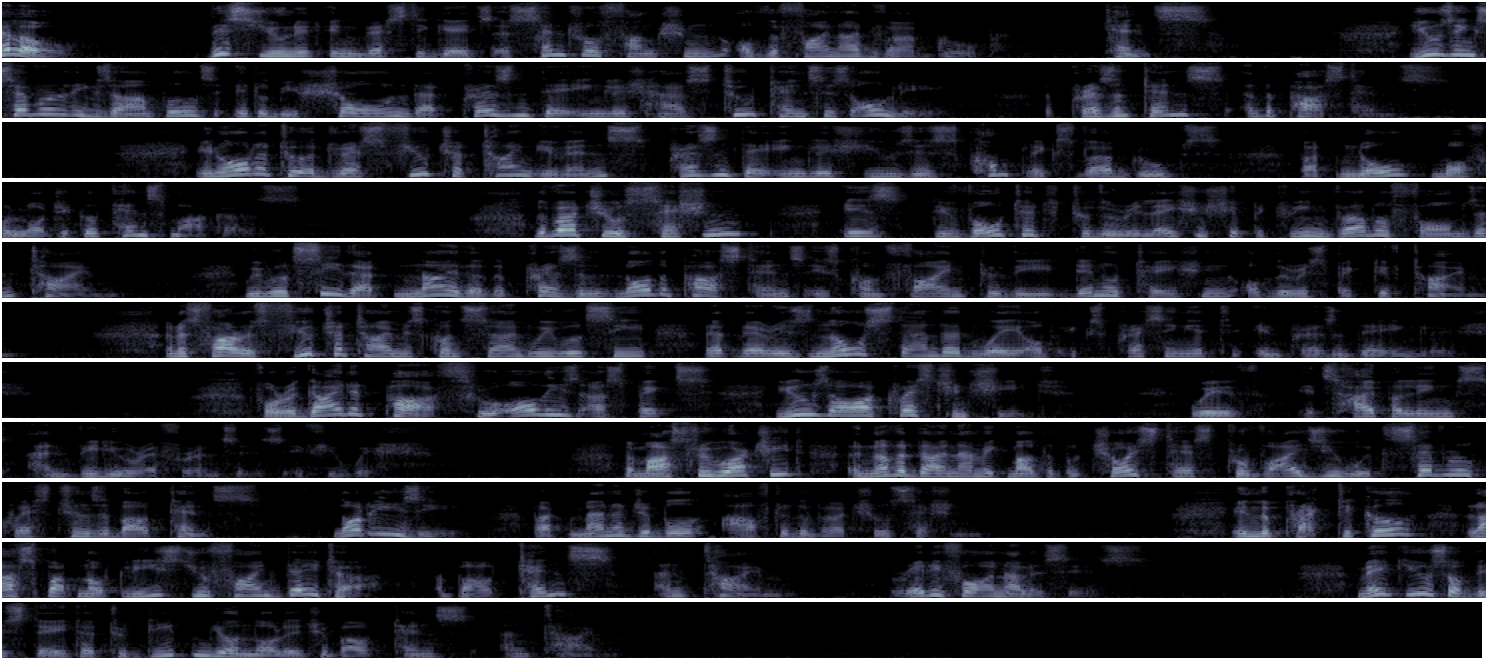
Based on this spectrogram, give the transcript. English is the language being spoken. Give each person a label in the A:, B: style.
A: Hello! This unit investigates a central function of the finite verb group, tense. Using several examples, it will be shown that present-day English has two tenses only, the present tense and the past tense. In order to address future time events, present-day English uses complex verb groups, but no morphological tense markers. The virtual session is devoted to the relationship between verbal forms and time. We will see that neither the present nor the past tense is confined to the denotation of the respective time. And as far as future time is concerned, we will see that there is no standard way of expressing it in present-day English. For a guided path through all these aspects, use our question sheet with its hyperlinks and video references if you wish. The Mastery Worksheet, another dynamic multiple choice test, provides you with several questions about tense. Not easy, but manageable after the virtual session. In the practical, last but not least, you find data about tense and time, ready for analysis. Make use of this data to deepen your knowledge about tense and time.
